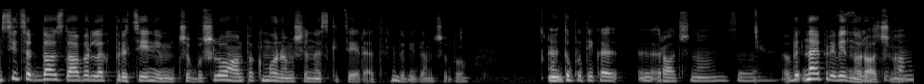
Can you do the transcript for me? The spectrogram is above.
Sicer dosti dobro lahko precenim, če bo šlo, ampak moram še naskicirati, da vidim, če bo. Eh, to poteka eh, ročno? Z... Najprej vedno ročno.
